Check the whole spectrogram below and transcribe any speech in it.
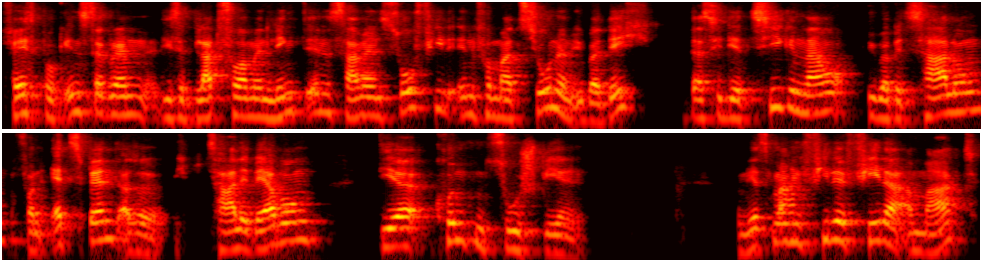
Facebook, Instagram, diese Plattformen, LinkedIn sammeln so viel Informationen über dich, dass sie dir zielgenau über Bezahlung von Adspend, also ich bezahle Werbung, dir Kunden zuspielen. Und jetzt machen viele Fehler am Markt.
